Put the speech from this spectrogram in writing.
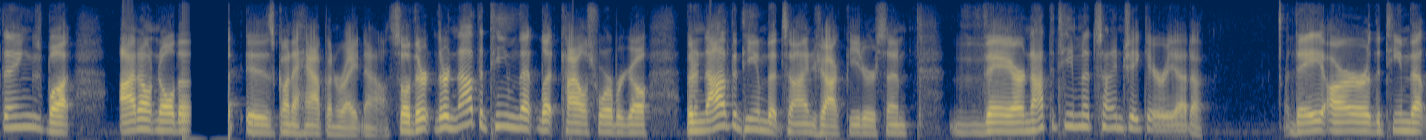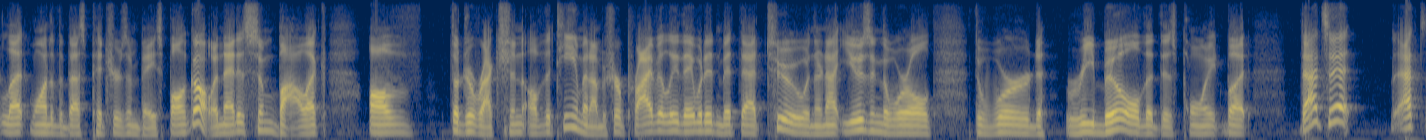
things, but I don't know that is going to happen right now. So they're they're not the team that let Kyle Schwarber go. They're not the team that signed Joc Pederson. They are not the team that signed Jake Arrieta they are the team that let one of the best pitchers in baseball go, and that is symbolic of the direction of the team. And I'm sure privately they would admit that too, and they're not using the world the word rebuild at this point, but that's it. That's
